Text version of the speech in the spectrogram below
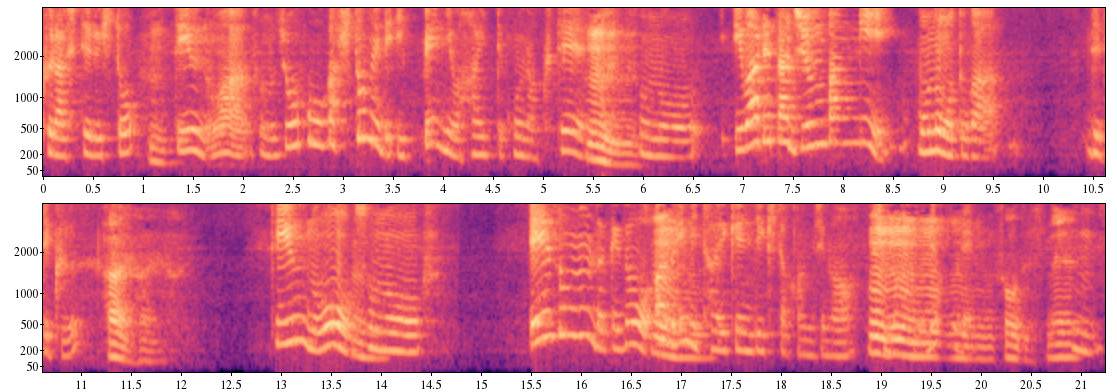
暮らしてる人うんっていうのはその情報が一目でいっぺんには入ってこなくて、うんうんその言われた順番に物事が出てくる。はいはい。っていうのを、うんその、映像なんだけど、うんある意味体験できた感じがしうんますよね、これ。うんうんうん、そうですね。うんうん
